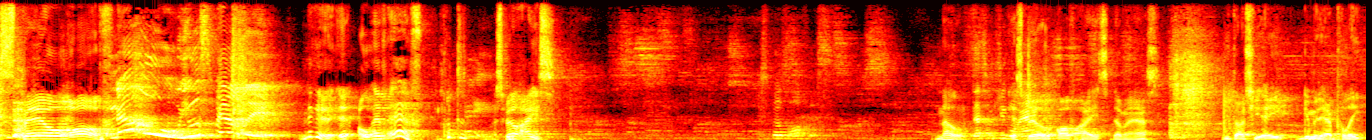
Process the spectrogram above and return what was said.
spell off. No, you spell it. Nigga, it, O F F. Put the Okay. spell ice. It spells office. No. That's what you It gonna spells ask? off ice, dumbass. You thought she ate? Give me that plate.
